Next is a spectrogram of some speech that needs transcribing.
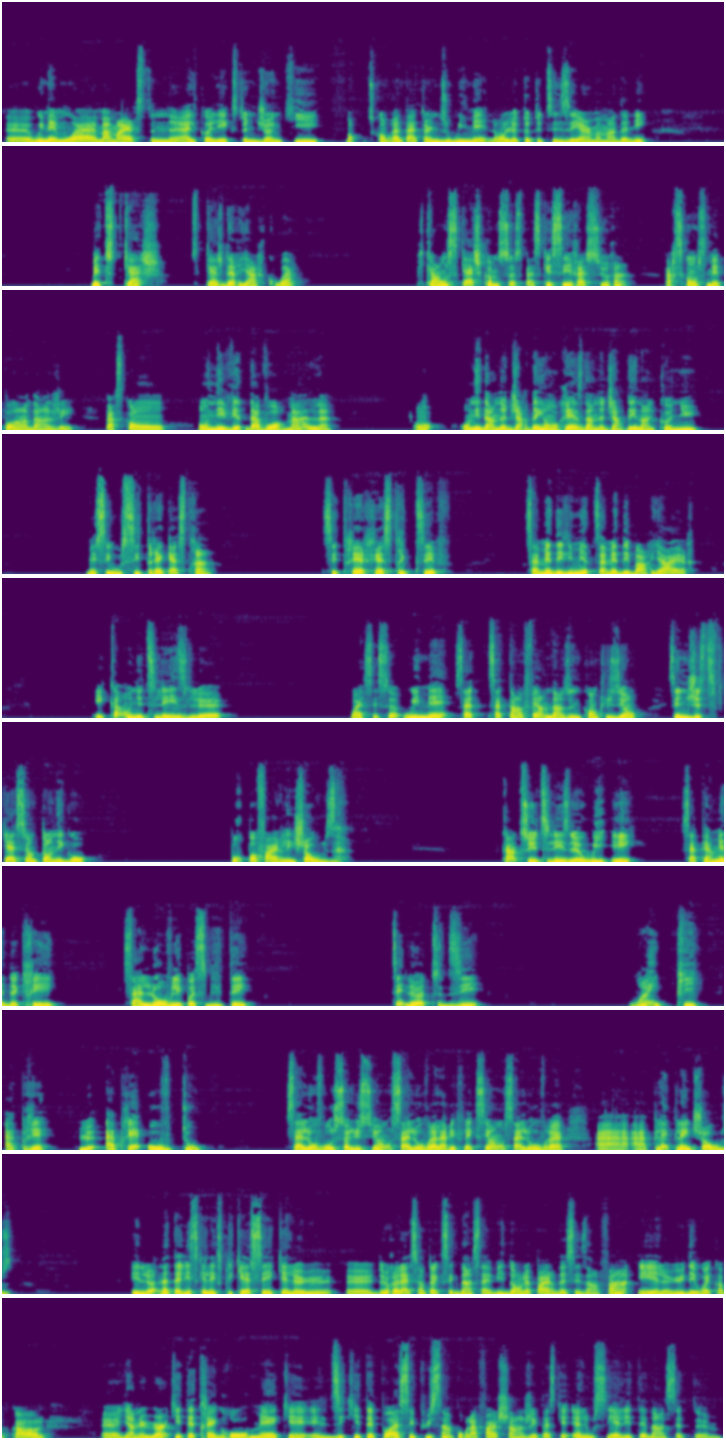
euh, oui, mais moi, ma mère, c'est une alcoolique, c'est une junkie. Bon, tu comprends le pattern du oui, mais, là, on l'a tout utilisé à un moment donné. Mais tu te caches. Tu te caches derrière quoi? Puis quand on se cache comme ça, c'est parce que c'est rassurant, parce qu'on se met pas en danger, parce qu'on on évite d'avoir mal. On, est dans notre jardin, on reste dans notre jardin, dans le connu. Mais c'est aussi très castrant. C'est très restrictif. Ça met des limites, ça met des barrières. Et quand on utilise le Ouais, c'est ça. Oui, mais ça, ça t'enferme dans une conclusion. C'est une justification de ton ego pour pas faire les choses. Quand tu utilises le oui et, ça permet de créer, ça l'ouvre les possibilités. Tu sais, là, tu dis, Ouais, puis après. Le après ouvre tout. Ça l'ouvre aux solutions, ça l'ouvre à la réflexion, ça l'ouvre à, plein, plein de choses. Et là, Nathalie, ce qu'elle expliquait, c'est qu'elle a eu euh, deux relations toxiques dans sa vie, dont le père de ses enfants, et elle a eu des wake-up calls. Euh, il y en a eu un qui était très gros, mais qu'elle dit qu'il n'était pas assez puissant pour la faire changer parce qu'elle aussi, elle était dans cette euh,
